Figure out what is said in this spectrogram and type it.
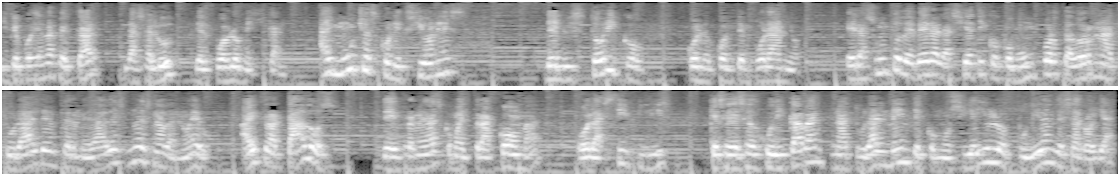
y que podían afectar la salud del pueblo mexicano. Hay muchas conexiones de lo histórico con lo contemporáneo. El asunto de ver al asiático como un portador natural de enfermedades no es nada nuevo. Hay tratados de enfermedades como el tracoma o la sífilis que se les adjudicaban naturalmente como si ellos lo pudieran desarrollar.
